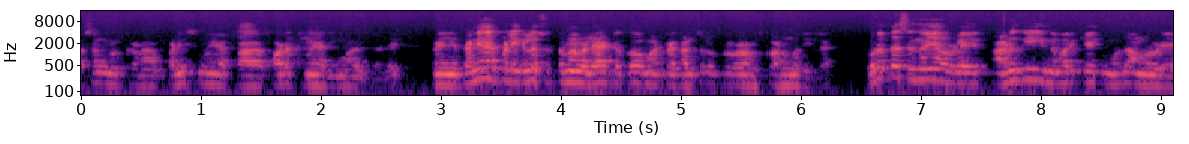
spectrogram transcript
பசங்களுக்கான பணிசுமை பா- பாடச்சுமை அதிகமாக இருக்குது இப்போ நீங்கள் தனியார் பள்ளிகளில் சுத்தமாக விளையாட்டுக்கோ மற்ற கல்ச்சுரல் ப்ரோக்ராம்ஸ்க்கோ அனுமதி இல்லை. உரத்த சிந்தனை அவர்களை அணுகி இந்த மாதிரி கேட்கும்போது அவங்களுடைய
